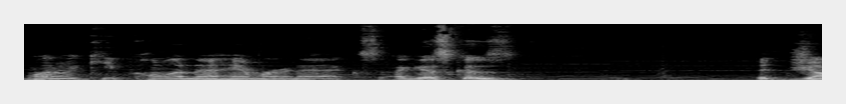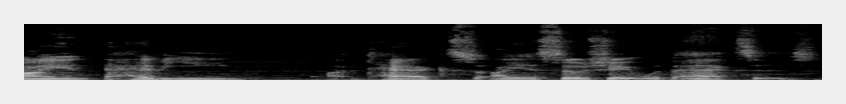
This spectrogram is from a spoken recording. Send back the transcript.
Why do I keep calling a hammer an axe? I guess because the giant, heavy attacks I associate with axes.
